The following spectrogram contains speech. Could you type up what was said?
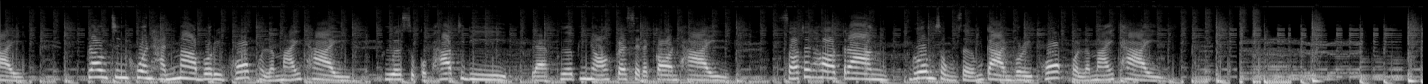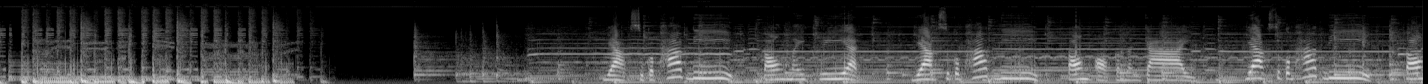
าย เราจึงควรหันมาบริโภคผลไม้ไทย เพื่อสุขภาพที่ดี และเพื่อพี่น้องเกษตรกรไทย สททตรัง ร่วมส่งเสริมการบริโภคผลไม้ไทย อยากสุขภาพดี ต้องไม่เครียด อยากสุขภาพดี ต้องออกกำลังกาย อยากสุขภาพดี ต้อง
